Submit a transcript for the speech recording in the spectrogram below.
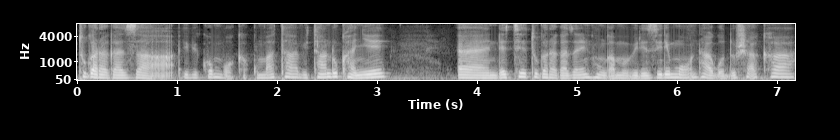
tugaragaza ibikomoka ku mata bitandukanye eh, ndetse tugaragaza n'intungamubiri zirimo ntabwo dushaka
